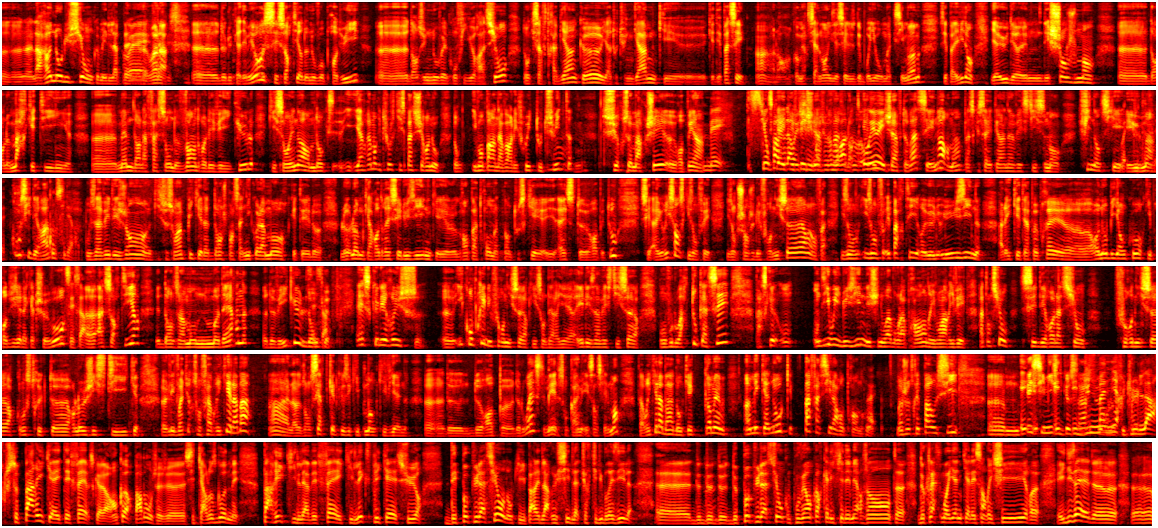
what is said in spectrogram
la Renaulution, comme il l'appelle, voilà, euh, de Luca Demeos, c'est sortir de nouveaux produits euh, dans une nouvelle configuration. Donc ils savent très bien qu'il y a toute une gamme qui est, qui est dépassée. Hein. Alors commercialement, ils essaient de se débrouiller au maximum, c'est pas évident. Il y a eu des, des changements dans le marketing, même dans la façon de vendre les véhicules qui sont énormes. Donc il y a vraiment quelque chose qui se passe chez Renault. Donc ils vont pas en avoir les fruits tout de suite sur ce marché européen. Mais si on parle de la Russie, chez oui, chez c'est énorme, hein, parce que ça a été un investissement financier et humain considérable. considérable. Vous avez des gens euh, qui se sont impliqués là-dedans. Je pense à Nicolas Mort, qui était l'homme qui a redressé l'usine, qui est le grand patron maintenant de tout ce qui est Est, Europe et tout. C'est ahurissant ce qu'ils ont fait. Ils ont changé les fournisseurs. Enfin, ils ont, ils ont fait partir une, usine allez, qui était à peu près euh, Renault Billancourt, qui produisait la 4 chevaux, euh, à sortir dans un monde moderne de véhicules. Donc, est-ce que les Russes euh, y compris les fournisseurs qui sont derrière et les investisseurs, vont vouloir tout casser parce que on, dit oui, l'usine, les Chinois vont la prendre, ils vont arriver. Attention, c'est des relations fournisseurs, constructeurs, logistiques. Euh, les voitures sont fabriquées là-bas. Hein, elles ont certes quelques équipements qui viennent euh, d'Europe de, de l'Ouest, mais elles sont quand même essentiellement fabriquées là-bas. Donc il y a quand même un mécano qui est pas facile à reprendre. Moi, je ne serais pas aussi euh, pessimiste que ça. Et d'une manière plus large, ce pari qui a été fait, parce que alors encore, pardon, je, cite Carlos Ghosn, mais pari qu'il avait fait et qu'il expliquait sur des populations, donc il parlait de la Russie, de la Turquie, du Brésil, euh, de, de, de, de, populations qu'on pouvait encore qualifier d'émergentes, de classe moyenne qui allait s'enrichir, et il disait de euh,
